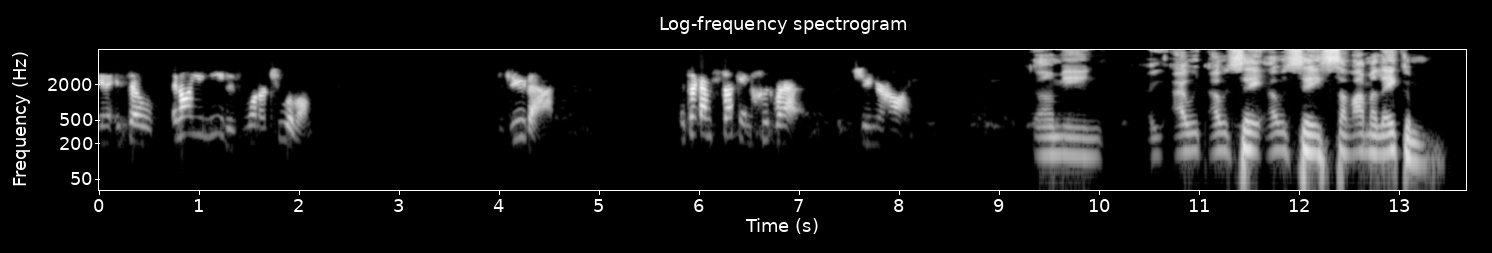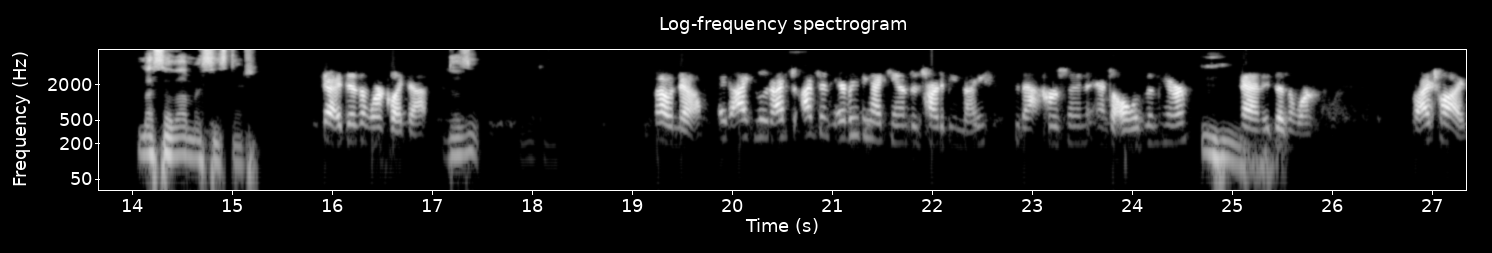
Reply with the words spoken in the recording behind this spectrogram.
and so, and all you need is one or two of them do that. It's like I'm stuck in hood rat junior high. I mean, I, I would I would say I would say salam alaikum, masalam, my sister. No, it doesn't work like that. Does it? Oh no! Like, I look, I've I've done everything I can to try to be nice to that person and to all of them here, Mm-hmm. and it doesn't work. So I tried.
